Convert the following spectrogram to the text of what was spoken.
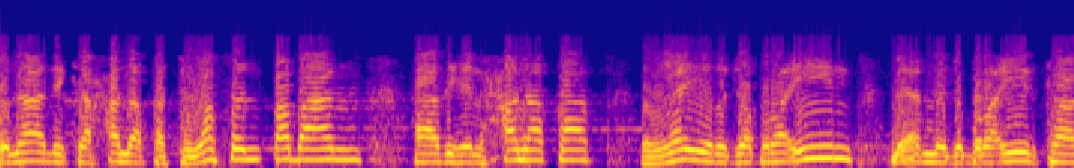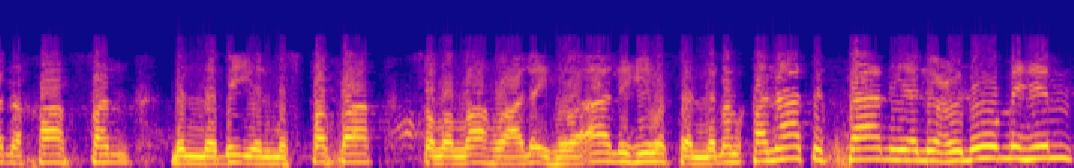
هنالك حلقة وصل. طبعا هذه الحلقة غير جبرائيل لأن جبرائيل كان خاصا بالنبي المصطفى صلى الله عليه وآله وسلم. القناة الثانية لعلومهم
